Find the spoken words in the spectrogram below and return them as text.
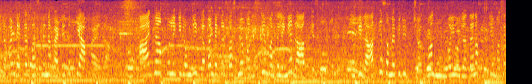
और डबल डेकर बस में ना बैठे तो क्या फ़ायदा? तो आज मैं आपको लेके जाऊँगी डबल डेकर बस में और इसके मज़े लेंगे रात के समय क्योंकि रात के समय पे जो जगमग मुंबई हो जाता है ना, उसके मज़े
